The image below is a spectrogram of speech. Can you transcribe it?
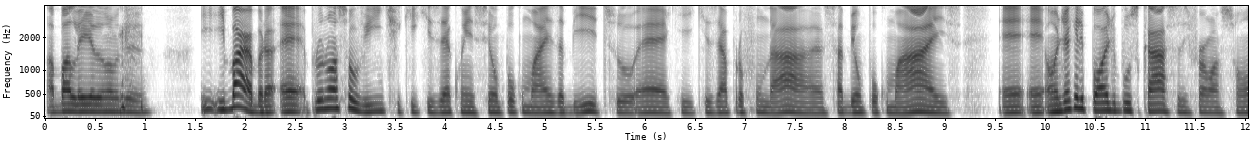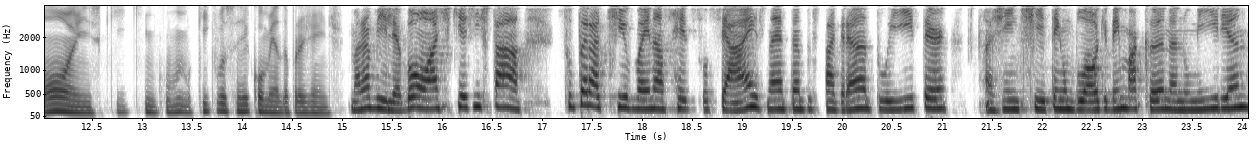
a baleia do nome dele. E, e Bárbara, é, pro nosso ouvinte que quiser conhecer um pouco mais da Bitso, é, que quiser aprofundar, saber um pouco mais, é, é, onde é que ele pode buscar essas informações? Que, que, o que, que você recomenda pra gente? Maravilha. Bom, acho que a gente está super ativo aí nas redes sociais, né? Tanto Instagram, Twitter. A gente tem um blog bem bacana no Miriam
